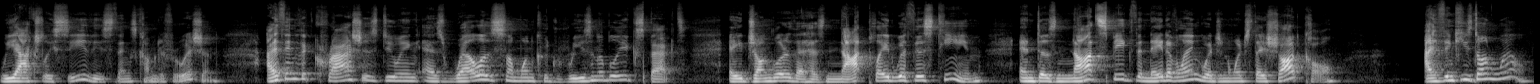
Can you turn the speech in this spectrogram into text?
we actually see these things come to fruition. I think that Crash is doing as well as someone could reasonably expect a jungler that has not played with this team and does not speak the native language in which they shot call. I think he's done well.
